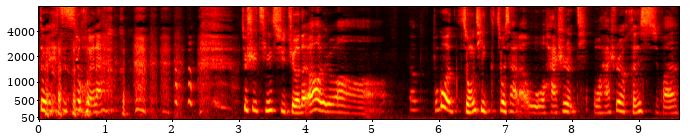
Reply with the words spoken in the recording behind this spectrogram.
对，紫气又回来了，就是挺曲折的。然后哦，呃，不过总体做下来，我还是挺，我还是很喜欢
